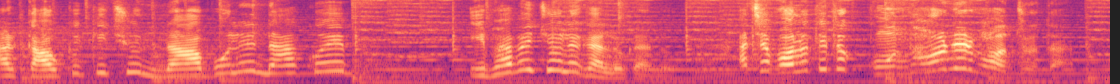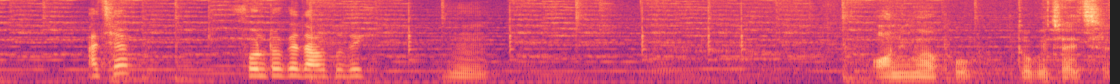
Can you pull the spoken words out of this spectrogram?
আর কাউকে কিছু না বলে না কয়ে এভাবে চলে গেল কেন? আচ্ছা বলো তো এটা কোন ধরনের ভদ্রতা? আচ্ছা ফোনটাকে দাও তো দেখি। হুম। অনিমাপু তোকে চাইছে।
